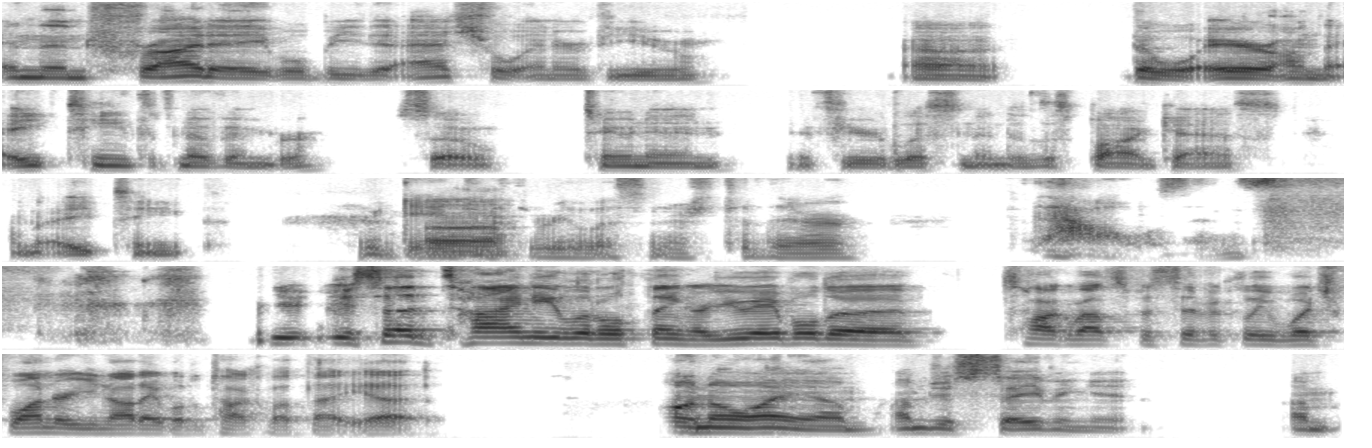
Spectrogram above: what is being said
and then Friday will be the actual interview uh, that will air on the 18th of November. So tune in if you're listening to this podcast on the 18th. We gained uh, three listeners to their thousands. you, you said tiny little thing. Are you able to talk about specifically which one? Or are you not able to talk about that yet? Oh no, I am. I'm just saving it. I'm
